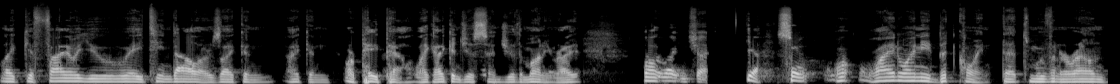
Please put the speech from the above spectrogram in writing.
like if I owe you eighteen dollars, I can I can or PayPal. Like I can just send you the money, right? Well, writing check. Yeah. So wh- why do I need Bitcoin that's moving around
